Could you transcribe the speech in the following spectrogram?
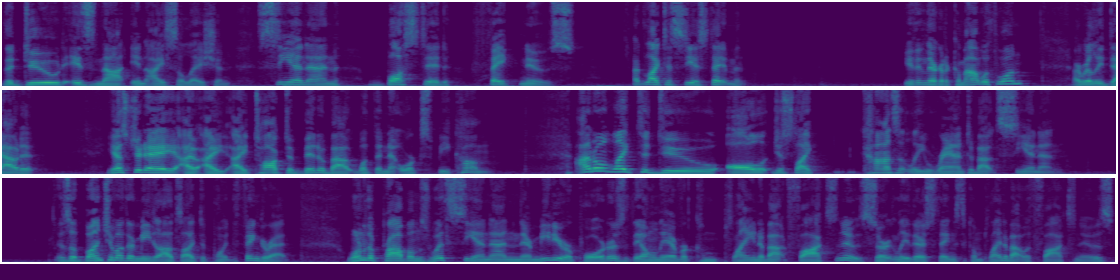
The dude is not in isolation. CNN busted fake news. I'd like to see a statement. You think they're going to come out with one? I really doubt it. Yesterday, I, I, I talked a bit about what the networks become. I don't like to do all just like constantly rant about CNN. There's a bunch of other media outlets I like to point the finger at. One of the problems with CNN and their media reporters is they only ever complain about Fox News. Certainly, there's things to complain about with Fox News,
